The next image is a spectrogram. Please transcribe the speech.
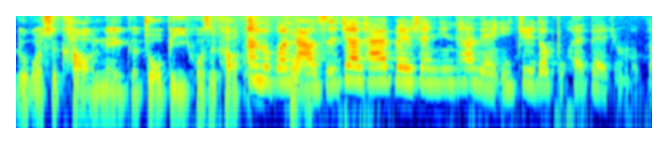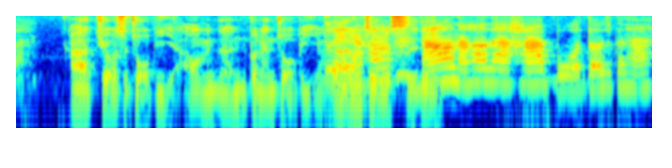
如果是靠那个作弊或是靠……那如果老师叫他背圣经，他连一句都不会背，怎么办？啊，就是作弊啊！我们人不能作弊，要用自己的实力。然后，然后他哈伯德就跟他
